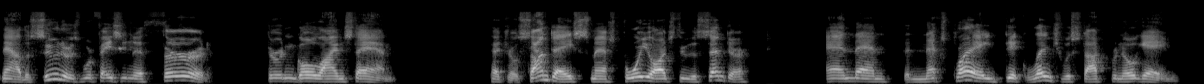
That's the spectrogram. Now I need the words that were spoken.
Now, the Sooners were facing their third third and goal line stand. Pietrosante smashed four yards through the center, and then the next play, Dick Lynch was stopped for no gain.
